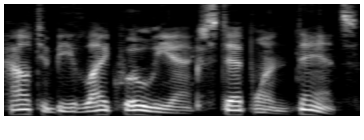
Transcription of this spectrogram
How to be like Woliak Step 1 Dance.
